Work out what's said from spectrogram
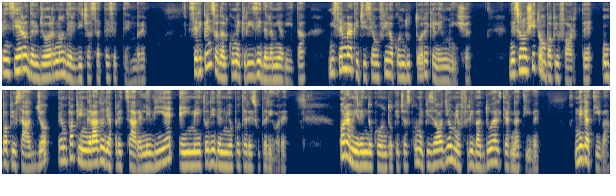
Pensiero del giorno del 17 settembre. Se ripenso ad alcune crisi della mia vita, mi sembra che ci sia un filo conduttore che le unisce. Ne sono uscito un po' più forte, un po' più saggio e un po' più in grado di apprezzare le vie e i metodi del mio potere superiore. Ora mi rendo conto che ciascun episodio mi offriva due alternative. Negativa.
